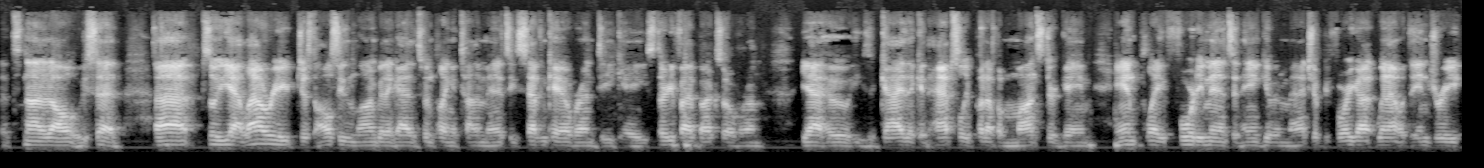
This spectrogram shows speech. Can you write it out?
that's not at all what we said. Uh, so yeah, Lowry just all season long been a guy that's been playing a ton of minutes. He's 7K over on DK. He's 35 bucks over on Yahoo. He's a guy that can absolutely put up a monster game and play 40 minutes in any given matchup. Before he got went out with injury,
